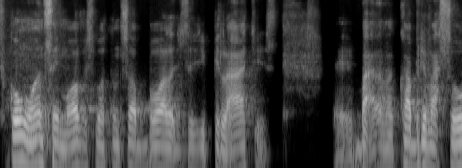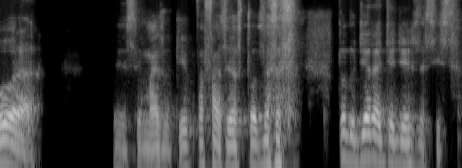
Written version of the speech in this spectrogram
ficou um ano sem móveis, botando só bola de, de pilates, é, cobre vassoura, sei mais o que, para fazer as, todas as, todo dia era dia de exercício.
